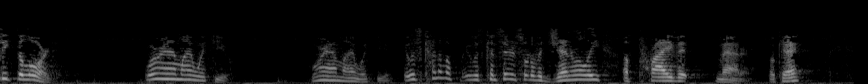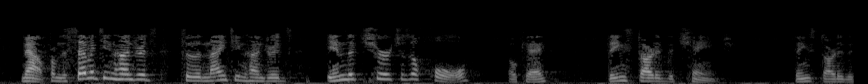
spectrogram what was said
seek the Lord. Where am I with you? Where am I with you? It was kind of a, it was considered sort of a generally a private matter. Okay. Now, from the 1700s to the 1900s, in the church as a whole, okay, things started to change. Things started to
